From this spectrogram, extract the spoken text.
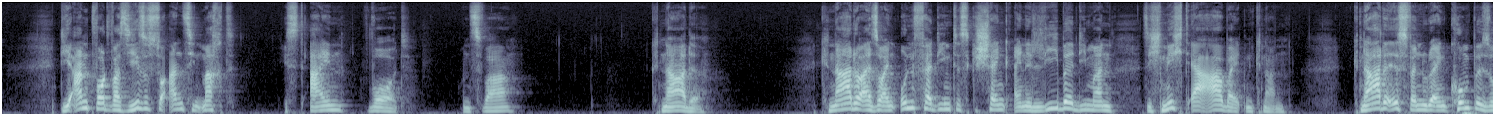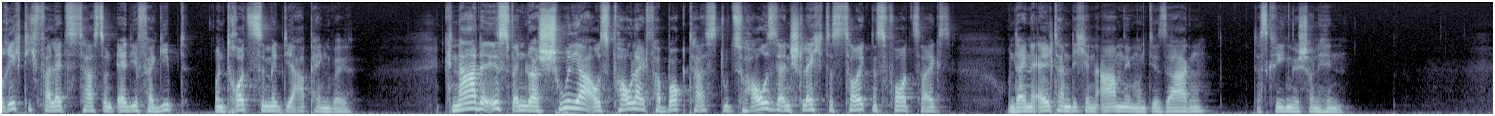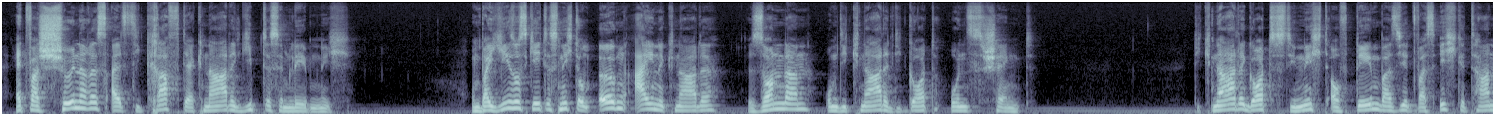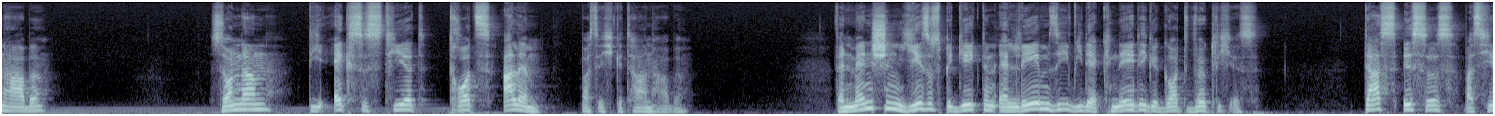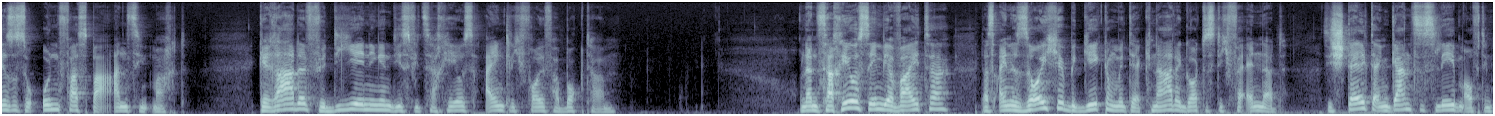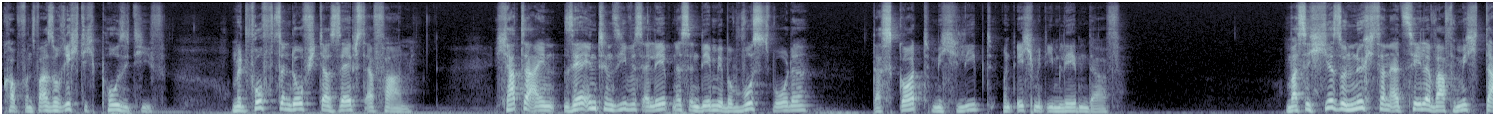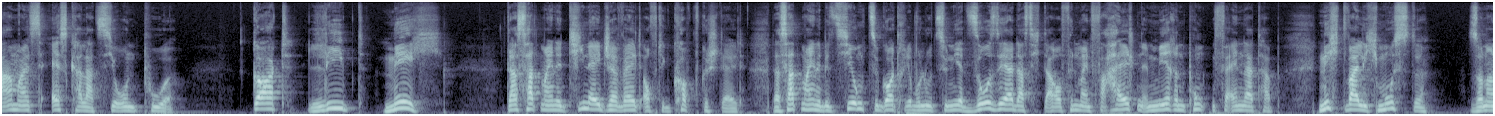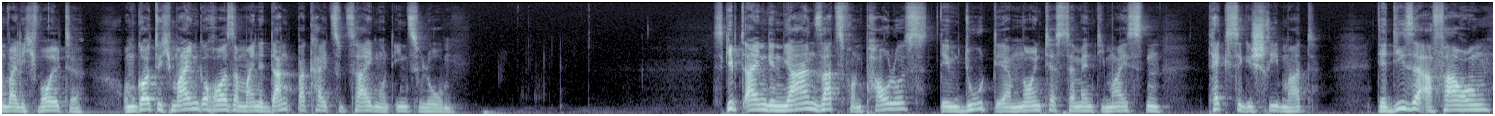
Die Antwort, was Jesus so anziehend macht, ist ein Wort. Und zwar Gnade. Gnade also ein unverdientes Geschenk, eine Liebe, die man sich nicht erarbeiten kann. Gnade ist, wenn du deinen Kumpel so richtig verletzt hast und er dir vergibt und trotzdem mit dir abhängen will. Gnade ist, wenn du das Schuljahr aus Faulheit verbockt hast, du zu Hause dein schlechtes Zeugnis vorzeigst und deine Eltern dich in den Arm nehmen und dir sagen, das kriegen wir schon hin. Etwas Schöneres als die Kraft der Gnade gibt es im Leben nicht. Und bei Jesus geht es nicht um irgendeine Gnade, sondern um die Gnade, die Gott uns schenkt. Die Gnade Gottes, die nicht auf dem basiert, was ich getan habe, sondern die existiert trotz allem, was ich getan habe. Wenn Menschen Jesus begegnen, erleben sie, wie der gnädige Gott wirklich ist. Das ist es, was Jesus so unfassbar anziehend macht. Gerade für diejenigen, die es wie Zachäus eigentlich voll verbockt haben. Und an Zachäus sehen wir weiter, dass eine solche Begegnung mit der Gnade Gottes dich verändert. Sie stellt dein ganzes Leben auf den Kopf und zwar so richtig positiv. Und mit 15 durfte ich das selbst erfahren. Ich hatte ein sehr intensives Erlebnis, in dem mir bewusst wurde, dass Gott mich liebt und ich mit ihm leben darf. Und was ich hier so nüchtern erzähle, war für mich damals Eskalation pur. Gott liebt mich. Das hat meine Teenagerwelt auf den Kopf gestellt. Das hat meine Beziehung zu Gott revolutioniert so sehr, dass ich daraufhin mein Verhalten in mehreren Punkten verändert habe. Nicht weil ich musste, sondern weil ich wollte, um Gott durch meinen Gehorsam meine Dankbarkeit zu zeigen und ihn zu loben. Es gibt einen genialen Satz von Paulus, dem Dude, der im Neuen Testament die meisten Texte geschrieben hat, der diese Erfahrung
